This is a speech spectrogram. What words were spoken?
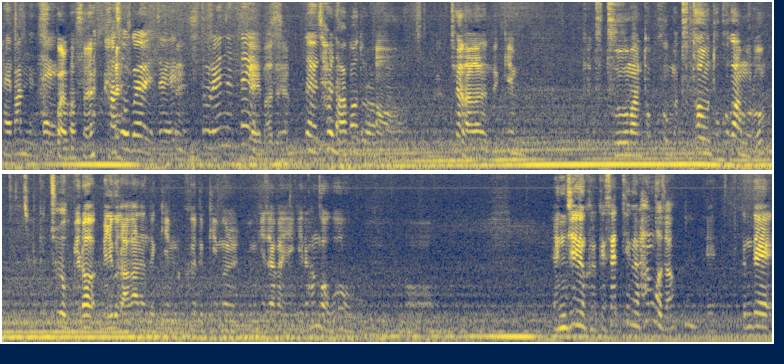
밟았는데 훅 밟았어요? 가속을 이제 네. 시도를 네 했는데 맞아요. 네, 잘 나가더라고요. 어, 튀어나가는 느낌. 이렇게 두툼한 토크, 두터운 토크감으로 이렇게 쭉 밀어, 밀고 나가는 느낌, 그 느낌을 윤 기자가 얘기를 한 거고, 어, 엔진을 그렇게 세팅을 한 거죠. 음. 예. 근데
